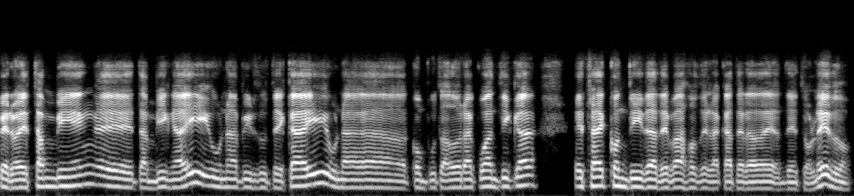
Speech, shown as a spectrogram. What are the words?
pero es también, eh, también hay una Virtutecai, una computadora cuántica, está escondida debajo de la Catedral de, Toledo.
